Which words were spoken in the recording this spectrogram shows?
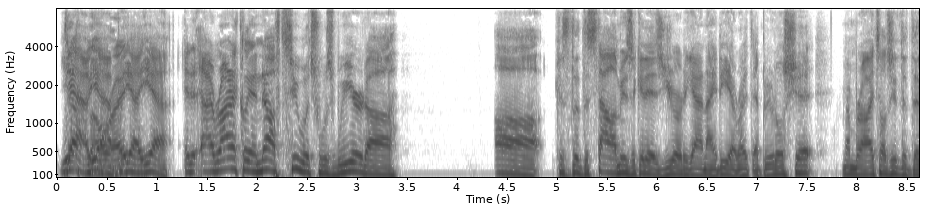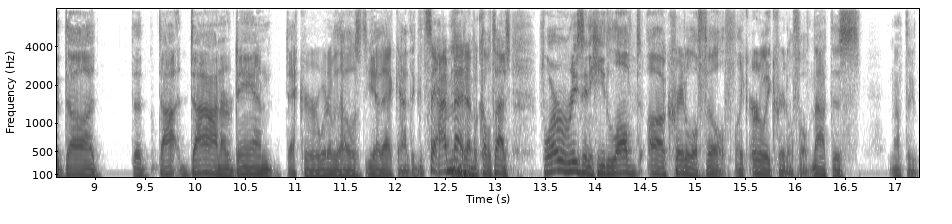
Yeah, Death metal, yeah, right? yeah, yeah. And ironically enough, too, which was weird, uh, uh, because the, the style of music it is, you already got an idea, right? That brutal shit. Remember, I told you that the the the Do- Don or Dan Decker or whatever the hell is, yeah, that guy. They could say I met him a couple times. For whatever reason, he loved uh, Cradle of Filth, like early Cradle of Filth, not this, not the,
